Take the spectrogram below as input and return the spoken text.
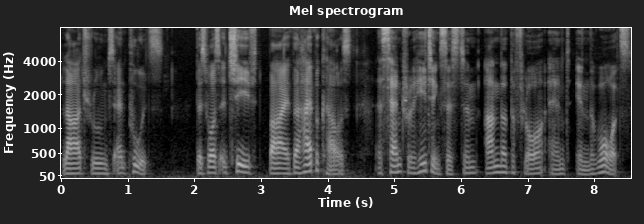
large rooms and pools. This was achieved by the hypocaust, a central heating system under the floor and in the walls.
